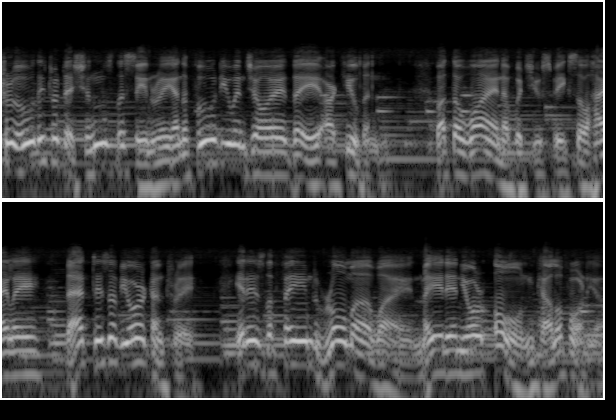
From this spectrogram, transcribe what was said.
True, the traditions, the scenery, and the food you enjoy, they are Cuban. But the wine of which you speak so highly, that is of your country. It is the famed Roma wine made in your own California.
